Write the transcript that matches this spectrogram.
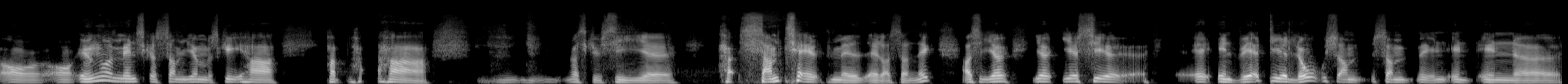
og, og yngre mennesker, som jeg måske har, har, har hvad skal vi sige, øh, har samtalt med, eller sådan, ikke? Altså, jeg, jeg, jeg siger øh, en hver dialog som, som en, en, en øh,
